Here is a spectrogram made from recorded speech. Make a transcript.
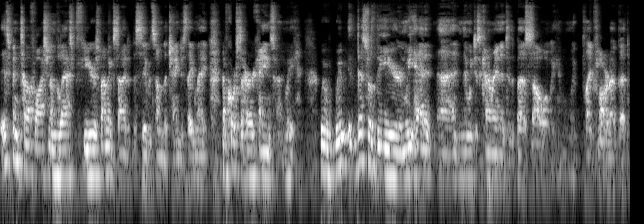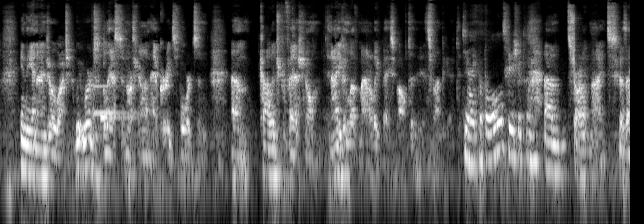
It's been tough watching them the last few years, but I'm excited to see what some of the changes they've made. And of course, the Hurricanes. We, we, we this was the year, and we had it, uh, and then we just kind of ran into the buzzsaw when we. when We played Florida, but in the end, I enjoy watching. We, we're just blessed in North Carolina have great sports and um, college, professional, and I even love minor league baseball too. It's fun to go to. Do you like the Bulls? Who's your team? Um, Charlotte Knights because I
